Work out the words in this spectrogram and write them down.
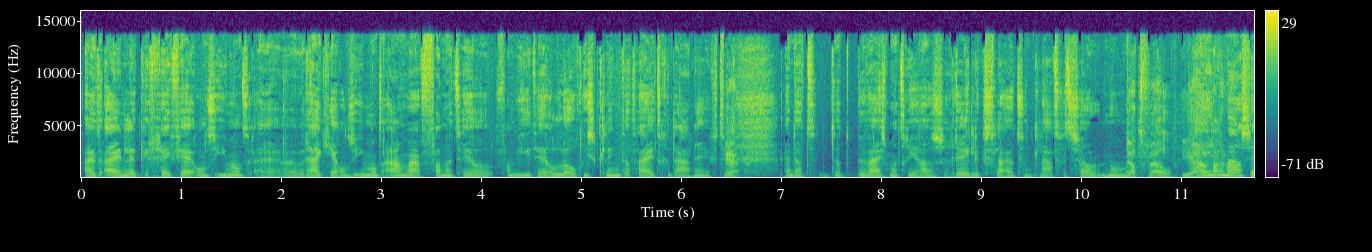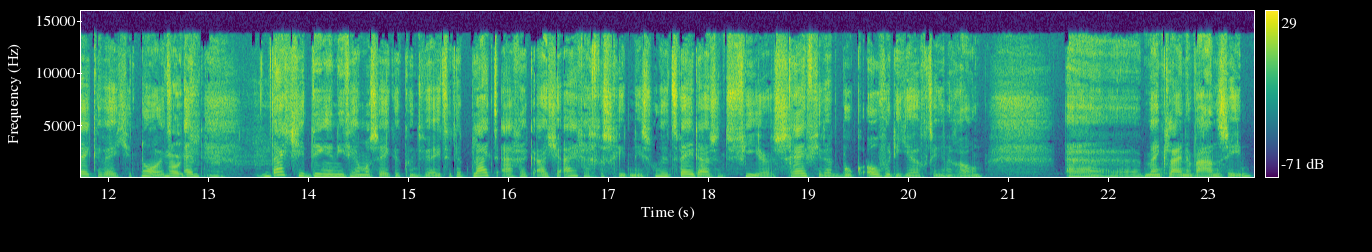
Uiteindelijk geef jij ons iemand, uh, reik jij ons iemand aan waarvan het heel, van wie het heel logisch klinkt dat hij het gedaan heeft. Ja. En dat, dat bewijsmateriaal is redelijk sluitend, laten we het zo noemen. Dat wel, ja. Helemaal maar... zeker weet je het nooit. nooit en, nee. Dat je dingen niet helemaal zeker kunt weten... dat blijkt eigenlijk uit je eigen geschiedenis. Want in 2004 schreef je dat boek over de jeugd in Roon. Uh, Mijn kleine waanzin.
